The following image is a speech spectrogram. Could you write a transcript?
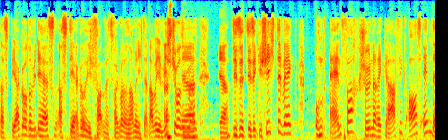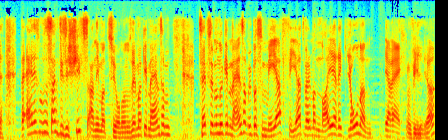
Asperger oder wie die heißen, Astergo, ich, jetzt fällt mir der Name nicht ein, aber ihr wisst schon, was ich Ja. meine. Ja. Diese, diese Geschichte weg und einfach schönere Grafik aus Ende. Weil eines muss man sagen, diese Schiffsanimationen, und wenn man gemeinsam, selbst wenn man nur gemeinsam übers Meer fährt, weil man neue Regionen erreichen will, ja,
